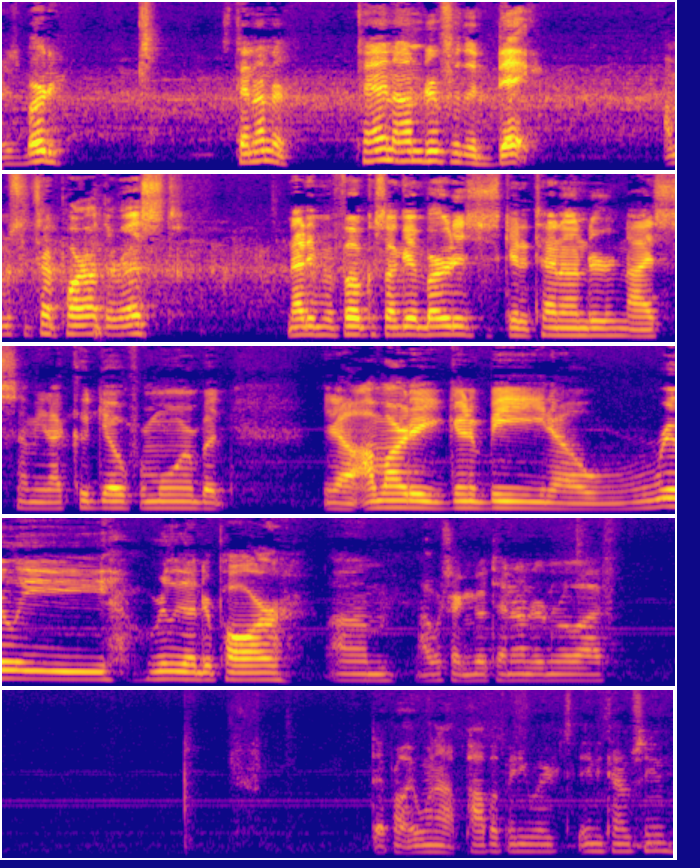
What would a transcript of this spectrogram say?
There's Birdie. It's 10 under. 10 under for the day. I'm just gonna try to par out the rest. Not even focus on getting birdies, just get a 10 under. Nice. I mean, I could go for more, but, you know, I'm already going to be, you know, really, really under par. Um, I wish I can go 10 under in real life. That probably will not pop up anywhere anytime soon.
